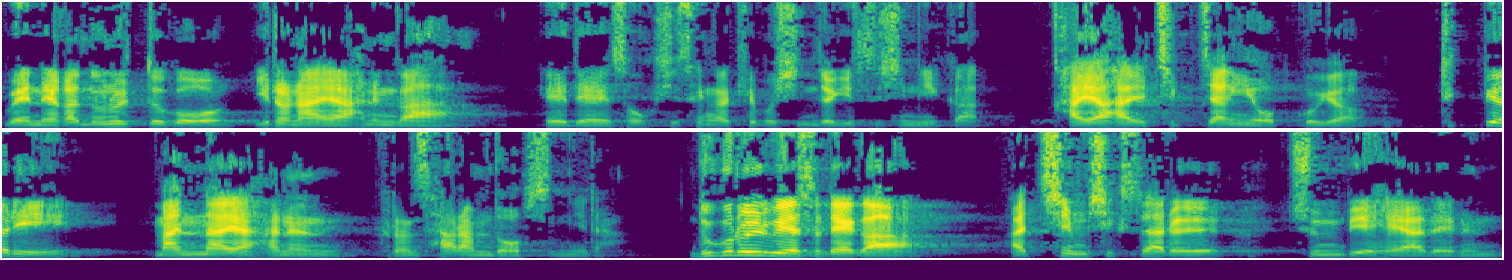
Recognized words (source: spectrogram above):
왜 내가 눈을 뜨고 일어나야 하는가에 대해서 혹시 생각해 보신 적 있으십니까? 가야 할 직장이 없고요. 특별히 만나야 하는 그런 사람도 없습니다. 누구를 위해서 내가 아침 식사를 준비해야 되는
